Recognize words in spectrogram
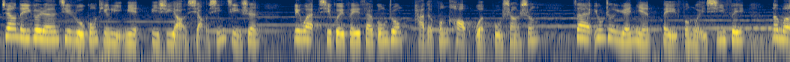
这样的一个人进入宫廷里面，必须要小心谨慎。另外，熹贵妃在宫中，她的封号稳步上升。在雍正元年被封为熹妃，那么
